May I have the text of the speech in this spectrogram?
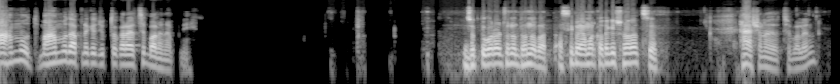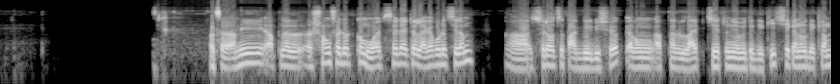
মাহমুদ, মাহমুদ আপনাকে যুক্ত করা আছে বলেন আপনি। যুক্ত করার জন্য ধন্যবাদ। আসিফ ভাই আমার কথা কি শোনা যাচ্ছে? হ্যাঁ, শোনা যাচ্ছে বলেন। আচ্ছা আমি আপনার সংশয়.com ওয়েবসাইটে একটা লেখা পড়েছিলাম। সেটা হচ্ছে তাকদীর বিষয়ক এবং আপনার লাইভ যেহেতু নিয়মিত দেখি সেখানেও দেখলাম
